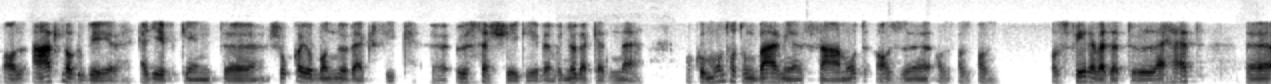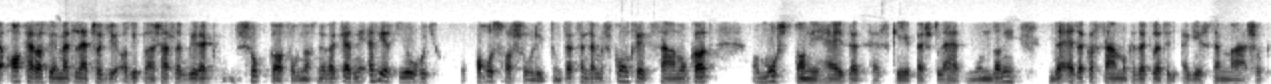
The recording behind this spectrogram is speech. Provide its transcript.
az átlagbér egyébként sokkal jobban növekszik összességében, vagy növekedne, akkor mondhatunk bármilyen számot, az, az, az, az, az félrevezető lehet, akár azért, mert lehet, hogy a diplomás átlagbérek sokkal fognak növekedni, ezért jó, hogy ahhoz hasonlítunk. Tehát szerintem most konkrét számokat a mostani helyzethez képest lehet mondani, de ezek a számok, ezek lehet, hogy egészen mások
